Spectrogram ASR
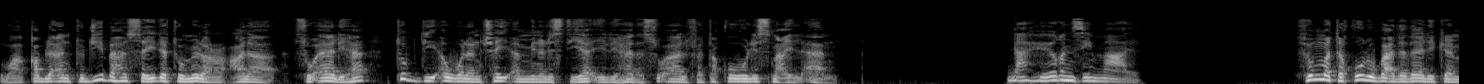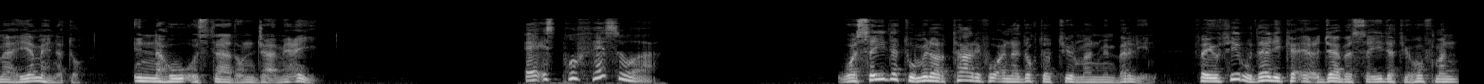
وقبل أن تجيبها السيدة ميلر على سؤالها تبدي أولا شيئا من الاستياء لهذا السؤال فتقول اسمعي الآن Na, hören Sie mal. ثم تقول بعد ذلك ما هي مهنته إنه أستاذ جامعي Er ist Professor. والسيدة ميلر تعرف أن دكتور تيرمان من برلين فيثير ذلك إعجاب السيدة هوفمان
